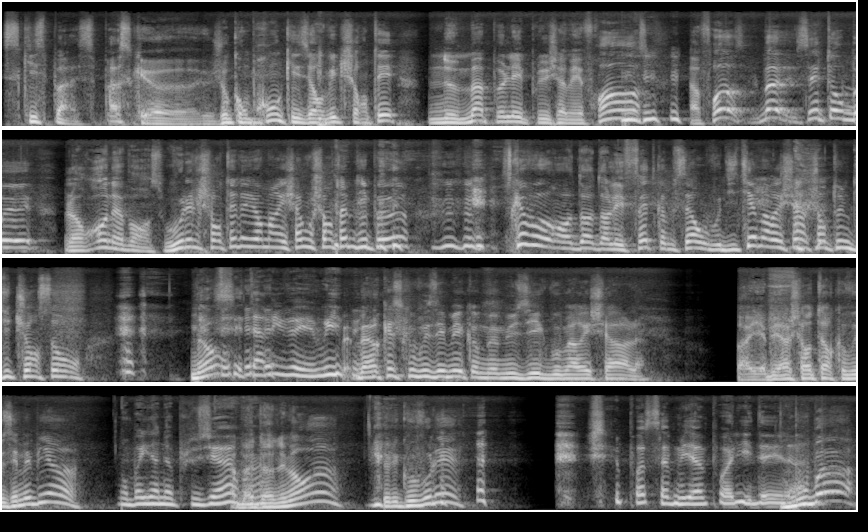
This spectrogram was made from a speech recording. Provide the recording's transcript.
ce qui se passe. Parce que je comprends qu'ils aient envie de chanter Ne m'appelez plus jamais France. La France, laissé tomber. Alors on avance. Vous voulez le chanter d'ailleurs, Maréchal? Vous chantez un petit peu? Est-ce que vous, dans, dans les fêtes comme ça, on vous dit Tiens, Maréchal, chante une petite chanson Non? C'est arrivé, oui. mais alors, qu'est-ce que vous aimez comme musique, vous, Marie-Charles Bah, Il y a bien un chanteur que vous aimez bien. Bon, bah, il y en a plusieurs. Ah hein. donnez-moi un, celui que vous voulez. Je sais pas, ça me vient pas l'idée. Booba?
